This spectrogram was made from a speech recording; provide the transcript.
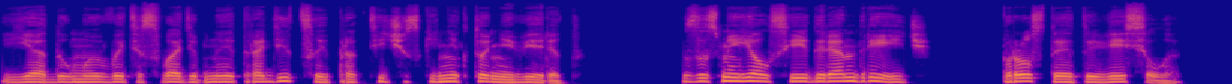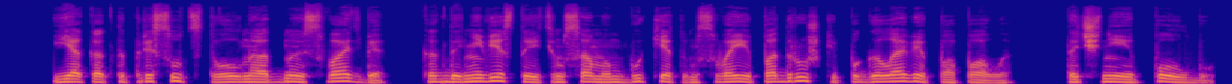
Я думаю, в эти свадебные традиции практически никто не верит. Засмеялся Игорь Андреевич. Просто это весело. Я как-то присутствовал на одной свадьбе, когда невеста этим самым букетом своей подружки по голове попала точнее по лбу,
